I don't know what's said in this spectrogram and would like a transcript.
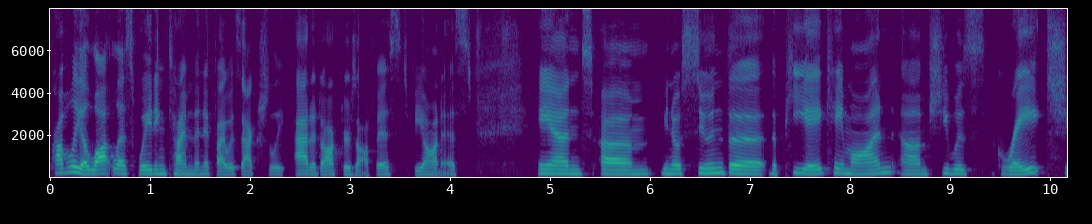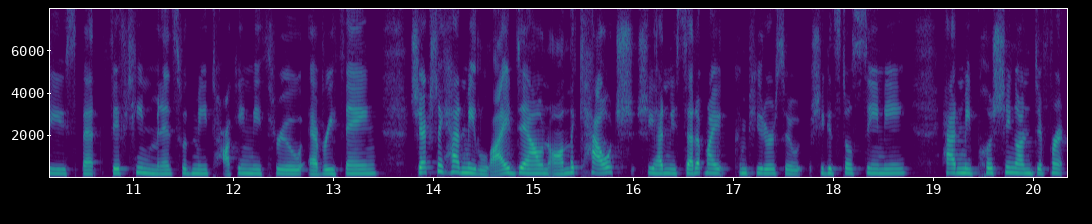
Probably a lot less waiting time than if I was actually at a doctor's office, to be honest. And um, you know, soon the the PA came on. Um, she was great. She spent 15 minutes with me, talking me through everything. She actually had me lie down on the couch. She had me set up my computer so she could still see me. Had me pushing on different,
